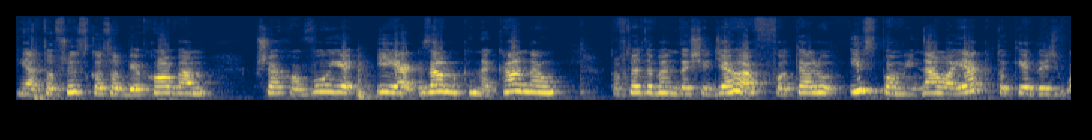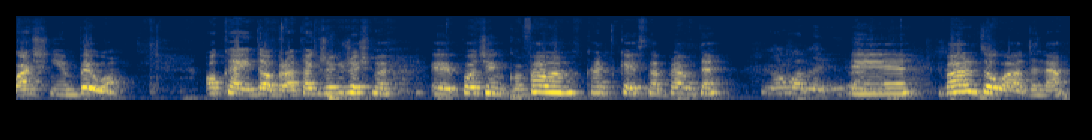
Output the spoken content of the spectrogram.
ja to wszystko sobie chowam przechowuję i jak zamknę kanał, to wtedy będę siedziała w fotelu i wspominała, jak to kiedyś właśnie było. Ok, dobra, także już żeśmy y, podziękowałam. Kartka jest naprawdę No jest. y, bardzo ładna.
